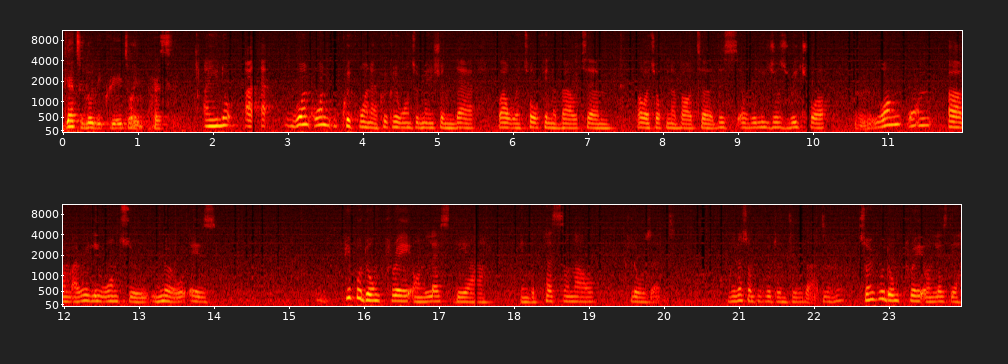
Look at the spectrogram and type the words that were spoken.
get to know the Creator in person. And you know, I, I, one one quick one I quickly want to mention there while we're talking about um, while we're talking about uh, this uh, religious ritual. One one um, I really want to know is people don't pray unless they are in the personal closet. You know, some people don't do that. Some people don't pray unless their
